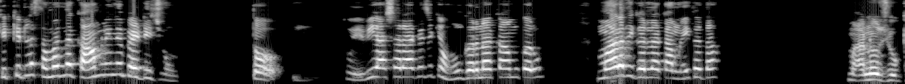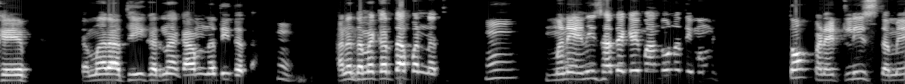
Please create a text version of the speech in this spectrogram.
કે કેટલા સમાજના કામ લઈને બેઠી છું તો તું એવી આશા રાખે છે કે હું ઘરના કામ કરું? મારાથી ઘરના કામ નહીં થતા? માનું છું કે તમારાથી ઘરના કામ નથી થતા. અને તમે કરતા પણ નથી. મને એની સાથે કઈ વાંધો નથી મમ્મી. તો? પણ એટલીસ્ટ તમે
